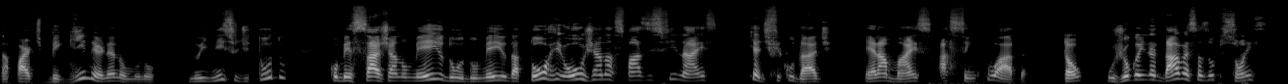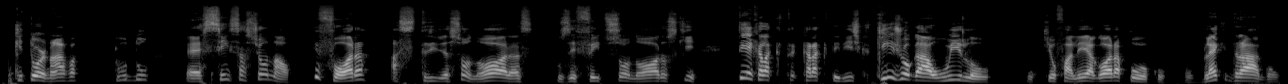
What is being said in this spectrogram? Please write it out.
na, parte beginner, né, no, no, no, início de tudo, começar já no meio do, do meio da torre ou já nas fases finais, que a dificuldade era mais acentuada. Então, o jogo ainda dava essas opções, o que tornava tudo é, sensacional. E fora as trilhas sonoras, os efeitos sonoros que tem aquela característica. Quem jogar Willow, o que eu falei agora há pouco, o Black Dragon,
